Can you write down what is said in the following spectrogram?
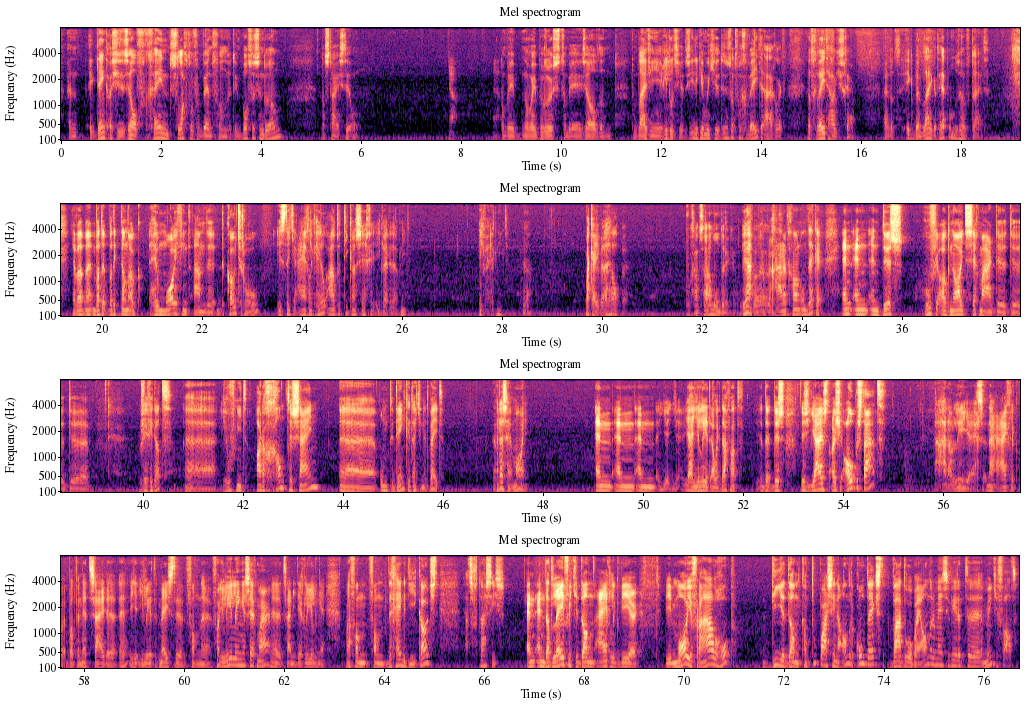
En ik denk als je zelf geen slachtoffer bent van het imposter syndroom, dan sta je stil. Ja. Ja. Dan, ben je, dan ben je berust, dan ben je jezelf, dan, dan blijf je in je riedeltje. Dus iedere keer moet je, het is een soort van geweten eigenlijk. En dat geweten houdt je scherp. En dat, ik ben blij dat ik het heb om de zoveel tijd. Ja, wat, wat, wat ik dan ook heel mooi vind aan de, de coachrol, is dat je eigenlijk heel authentiek kan zeggen: Ik weet het ook niet. Ik weet het niet. Ja. Maar kan je wel helpen? We gaan het samen ontdekken. Of, Ja, eh, we gaan het gewoon ontdekken. En, en, en dus hoef je ook nooit, zeg maar, de. de, de hoe zeg je dat? Eh, je hoeft niet arrogant te zijn eh, om te denken dat je het weet. Ja. En dat is heel mooi. En, en, en ja, je leert elke dag wat. De- dus, dus juist als je open staat. Nou, nou leer je echt. Nou, eigenlijk wa- wat we net zeiden. Hè, je, je leert het meeste van, eh, van je leerlingen, zeg maar. Eh, het zijn niet echt leerlingen. Maar van, van degene die je coacht. Dat is fantastisch. En, en dat levert je dan eigenlijk weer, weer mooie verhalen op. Die je dan kan toepassen in een andere context. Waardoor bij andere mensen weer het eh, muntje valt.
